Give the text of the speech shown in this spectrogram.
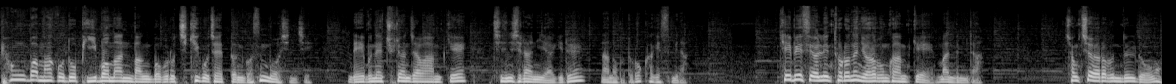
평범하고도 비범한 방법으로 지키고자 했던 것은 무엇인지 네 분의 출연자와 함께 진실한 이야기를 나눠보도록 하겠습니다. KBS 열린 토론은 여러분과 함께 만듭니다. 청취자 여러분들도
